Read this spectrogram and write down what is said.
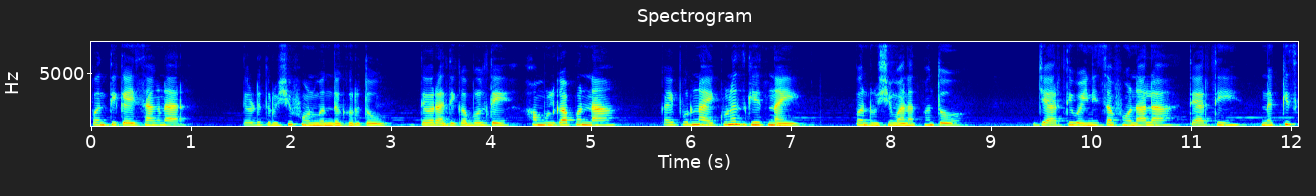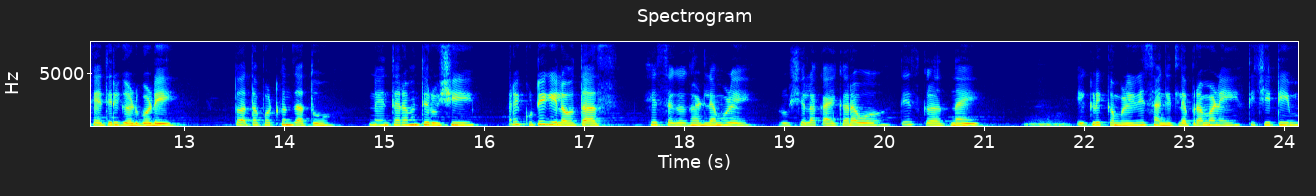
पण ती काही सांगणार तेवढ्यात ऋषी फोन बंद करतो. तेव्हा राधिका बोलते हा मुलगा पण ना काही पूर्ण ऐकूनच घेत नाही. पण ऋषी मनात म्हणतो ज्या आरती वहिनीचा फोन आला त्या आरती नक्कीच काहीतरी गडबड आहे. तो आता पटकन जातो. नयनतारा म्हणते ऋषी अरे कुठे गेला होतास? हे सगळं घडल्यामुळे ऋषीला काय करावं तेच कळत नाही. इकडे कमळीने सांगितल्याप्रमाणे तिची टीम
